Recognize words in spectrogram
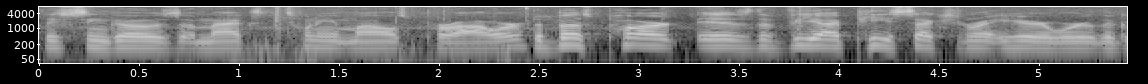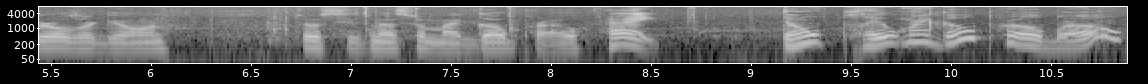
This thing goes a max of 28 miles per hour. The best part is the VIP section right here where the girls are going. Josie's messing with my GoPro. Hey, don't play with my GoPro, bro.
